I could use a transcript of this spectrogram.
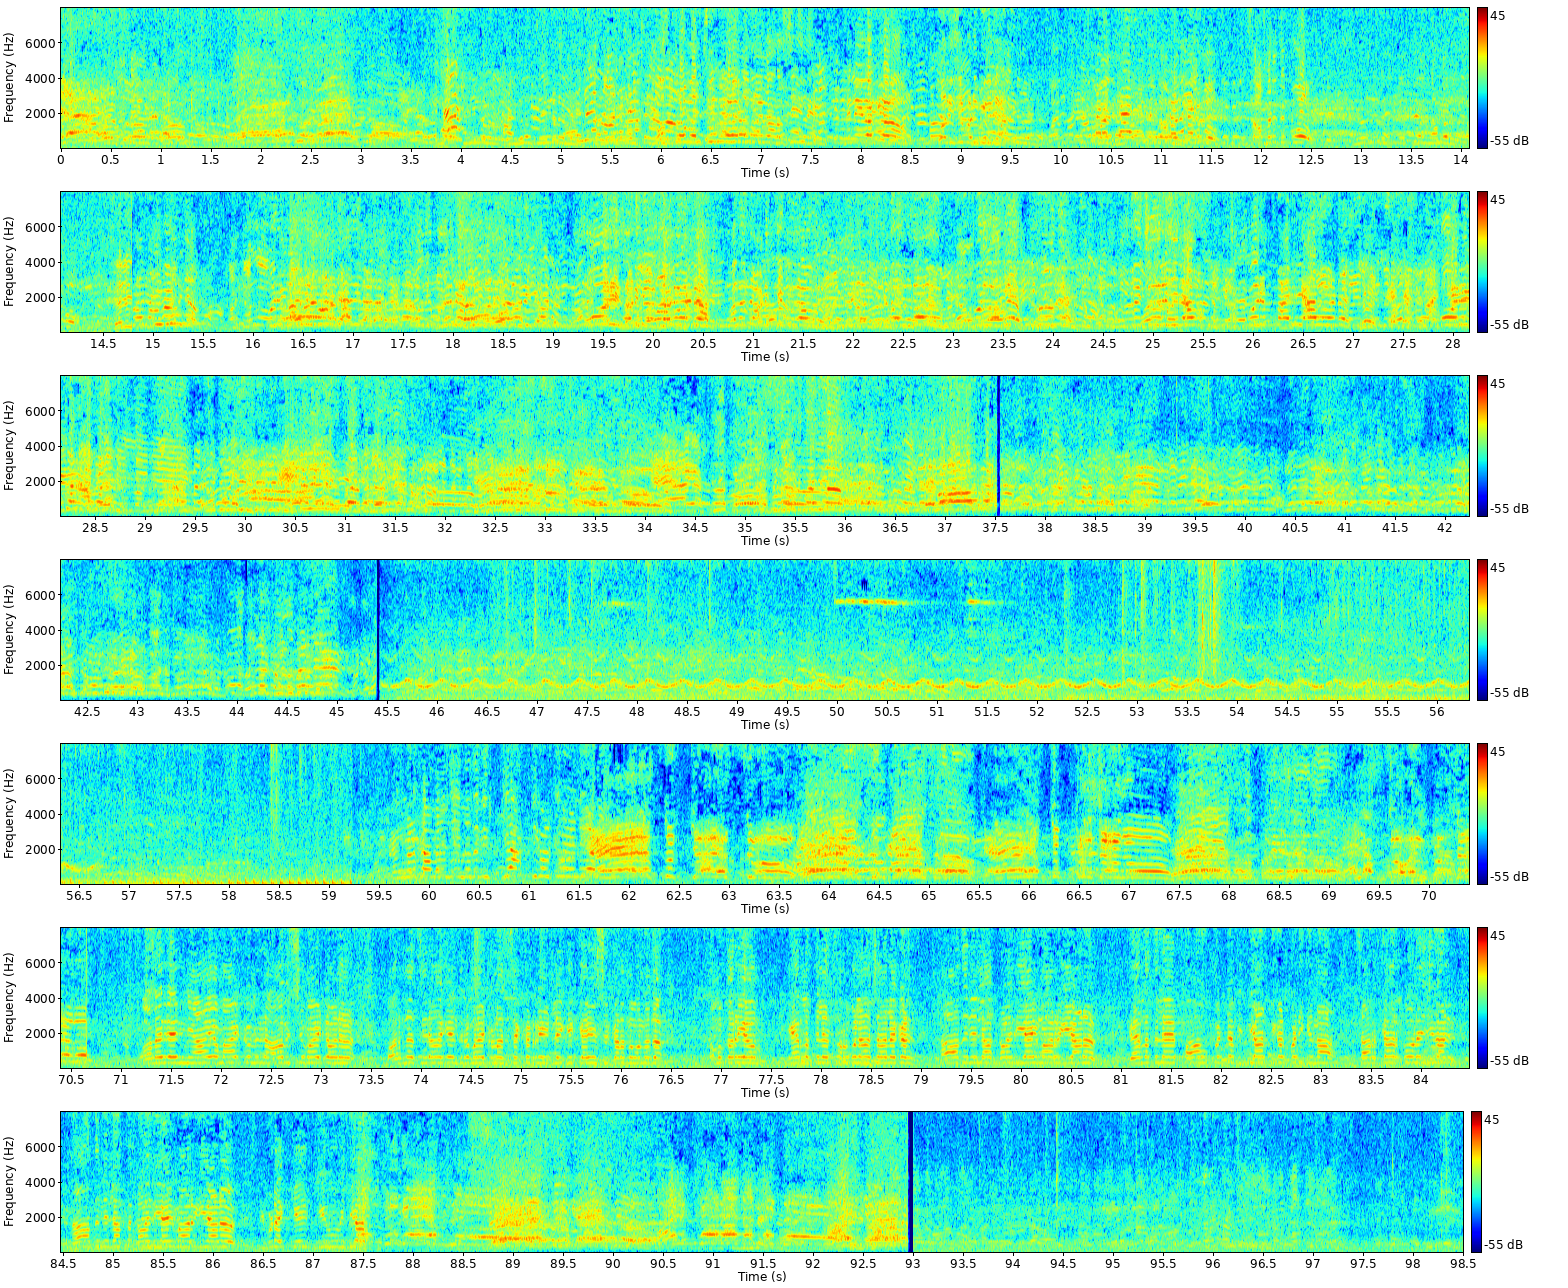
Yeah! കയസുകാരുണ്ട് പഠിപ്പിക്കില്ല. കയസുകാരുണ്ട് ഇവിടെ പോരാട്ടത്തിൻ നായകനെ ഒരു മര്യാദ ഞങ്ങൾ വളരെ ന്യായമായിട്ടുള്ളൊരു ആവശ്യമായിട്ടാണ് ഭരണസിരാ കേന്ദ്രമായിട്ടുള്ള സെക്രട്ടേറിയറ്റിലേക്ക് കെ എസ് കടന്നു വന്നത്. നമുക്കറിയാം കേരളത്തിലെ സർവകലാശാലകൾ നാദിനില്ല കളരിയായി മാറുകയാണ്. കേരളത്തിലെ പാവപ്പെട്ട വിദ്യാർത്ഥികൾ പഠിക്കുന്ന സർക്കാർ കോളേജുകൾ നാദിനില്ലാത്ത കളരിയായി മാറുകയാണ്. ഇവിടെ കെ ക്യു വിദ്യാർത്ഥി 그래.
